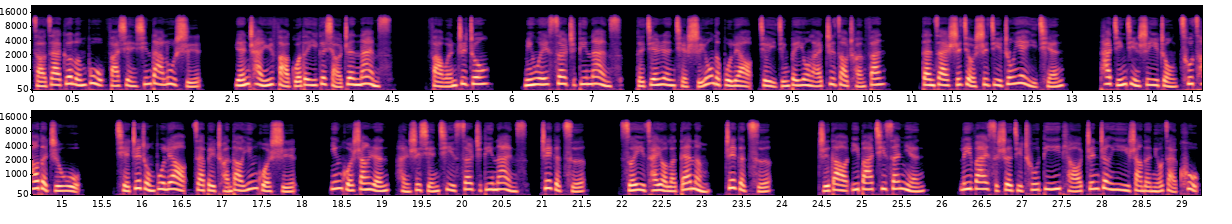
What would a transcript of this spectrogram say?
早在哥伦布发现新大陆时，原产于法国的一个小镇 Nimes，法文之中名为 Serge de Nimes 的坚韧且实用的布料就已经被用来制造船帆，但在十九世纪中叶以前，它仅仅是一种粗糙的织物。且这种布料在被传到英国时，英国商人很是嫌弃 Serge de Nimes 这个词，所以才有了 denim 这个词。直到1873年，Levi's 设计出第一条真正意义上的牛仔裤，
